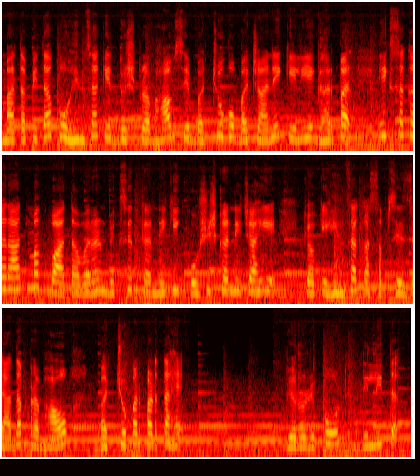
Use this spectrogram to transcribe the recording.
माता पिता को हिंसा के दुष्प्रभाव से बच्चों को बचाने के लिए घर पर एक सकारात्मक वातावरण विकसित करने की कोशिश करनी चाहिए, क्योंकि हिंसा का सबसे ज़्यादा प्रभाव बच्चों पर पड़ता है। ब्यूरो रिपोर्ट, दिल्ली तक।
